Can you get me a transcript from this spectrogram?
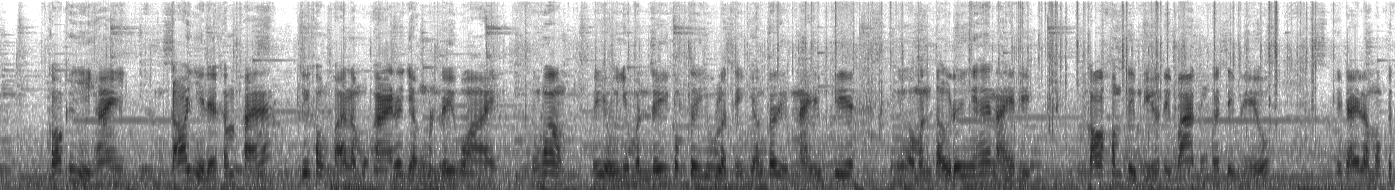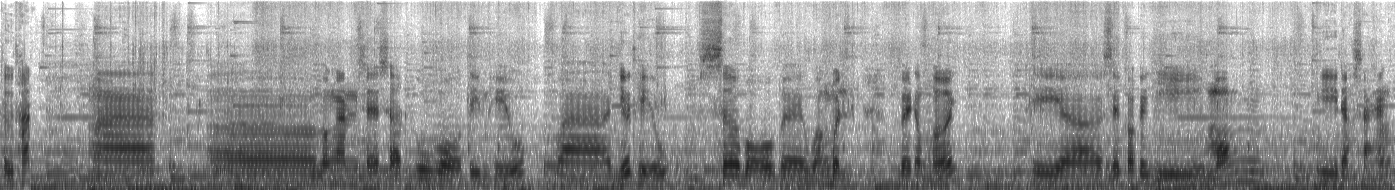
có cái gì hay có gì để khám phá chứ không phải là một ai đó dẫn mình đi hoài đúng không? Ví dụ như mình đi công ty du lịch thì dẫn tới điểm này điểm kia nhưng mà mình tự đi như thế này thì con không tìm hiểu thì ba cũng phải tìm hiểu. Thì đây là một cái thử thách mà uh, Vân Anh sẽ search Google tìm hiểu và giới thiệu sơ bộ về Quảng Bình, về Đồng Hới. Thì uh, sẽ có cái gì món gì đặc sản.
